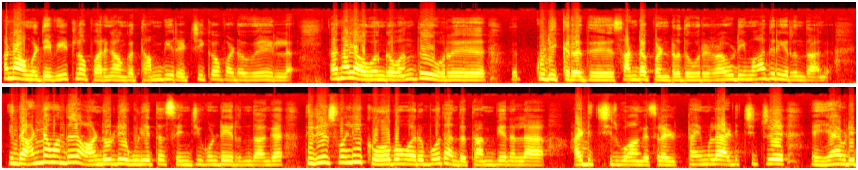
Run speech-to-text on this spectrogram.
ஆனால் அவங்களுடைய வீட்டில் பாருங்க அவங்க தம்பி ரசிக்கப்படவே இல்லை. அதனால் அவங்க வந்து ஒரு குடிக்கிறது சண்டை பண்ணுறது ஒரு ரவுடி மாதிரி இருந்தாங்க. இந்த அண்ணன் வந்து ஆண்டோருடைய ஊழியத்தை செஞ்சு கொண்டே இருந்தாங்க. திடீர்னு சொல்லி கோபம் வரும்போது அந்த தம்பியை நல்லா அடிச்சிருவாங்க. சில டைமில் அடிச்சிட்டு ஏன் இப்படி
